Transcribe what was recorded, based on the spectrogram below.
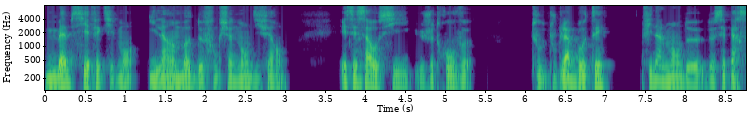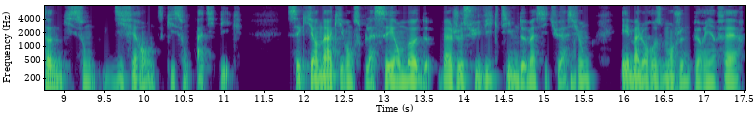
même si effectivement, il a un mode de fonctionnement différent. Et c'est ça aussi, je trouve, tout toute la beauté finalement de de ces personnes qui sont différentes, qui sont atypiques. C'est qu'il y en a qui vont se placer en mode: «Bah, je suis victime de ma ouais, situation et malheureusement je ne peux rien faire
